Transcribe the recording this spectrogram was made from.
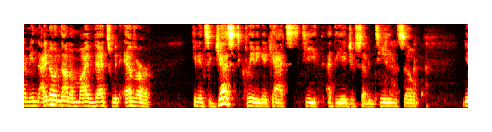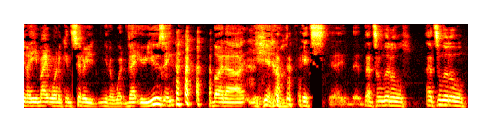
I mean, I know none of my vets would ever even suggest cleaning a cat's teeth at the age of 17. So, you know, you might want to consider, you know, what vet you're using. But uh, you know, it's that's a little that's a little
